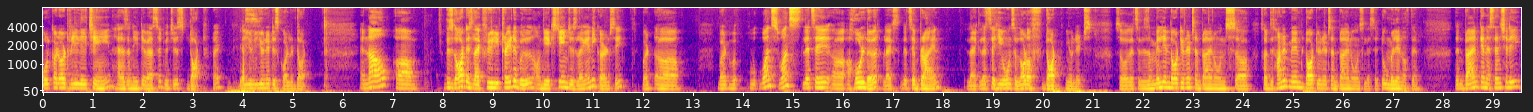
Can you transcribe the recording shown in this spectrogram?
Polkadot relay chain has a native asset, which is dot, right? Yes. The unit is called a dot. And now um, this dot is like freely tradable on the exchanges like any currency, but uh, but once once let's say uh, a holder like let's say Brian, like let's say he owns a lot of dot units so let's say there's a million dot units and Brian owns, uh, sorry, there's 100 million dot units and Brian owns, let's say 2 million of them. Then Brian can essentially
